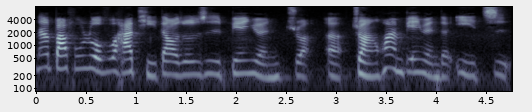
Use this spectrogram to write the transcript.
那巴夫洛夫他提到就是边缘转呃转换边缘的意志。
